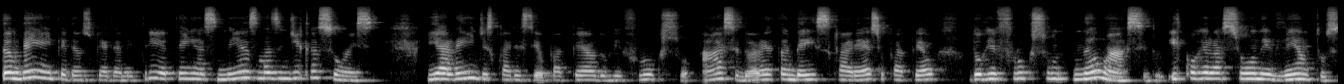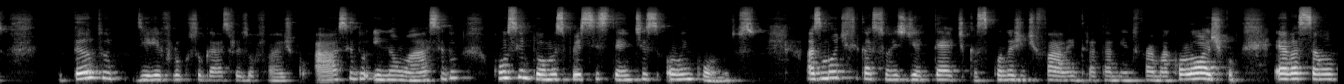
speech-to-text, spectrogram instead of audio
Também a impedância pH-metria tem as mesmas indicações. E além de esclarecer o papel do refluxo ácido, ela também esclarece o papel do refluxo não ácido e correlaciona eventos tanto de refluxo gastroesofágico ácido e não ácido, com sintomas persistentes ou incômodos. As modificações dietéticas, quando a gente fala em tratamento farmacológico, elas são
